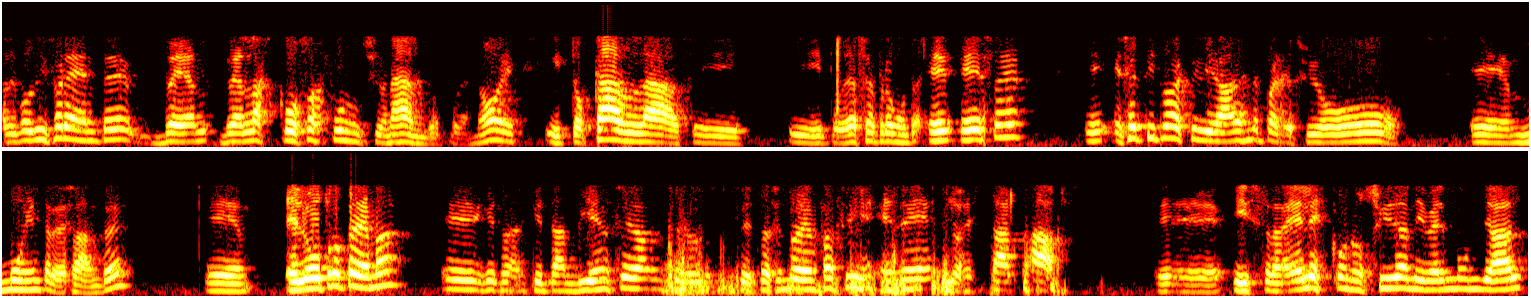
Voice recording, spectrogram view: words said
algo diferente, ver, ver las cosas funcionando, pues, ¿no? Y, tocarlas y, poder hacer preguntas. E, ese, e, ese tipo de actividades me pareció eh, muy interesante. Eh, el otro tema eh, que, también se, se, está haciendo énfasis es de los startups. Israel es conocida a nivel mundial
